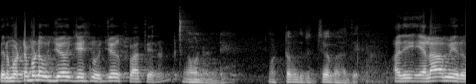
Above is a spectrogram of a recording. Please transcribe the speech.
మీరు మొట్టమొదటి ఉద్యోగం చేసిన ఉద్యోగం స్వాతేనండి అవునండి. మొట్టమొదటి ఉద్యోగం అదే. అది ఎలా మీరు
